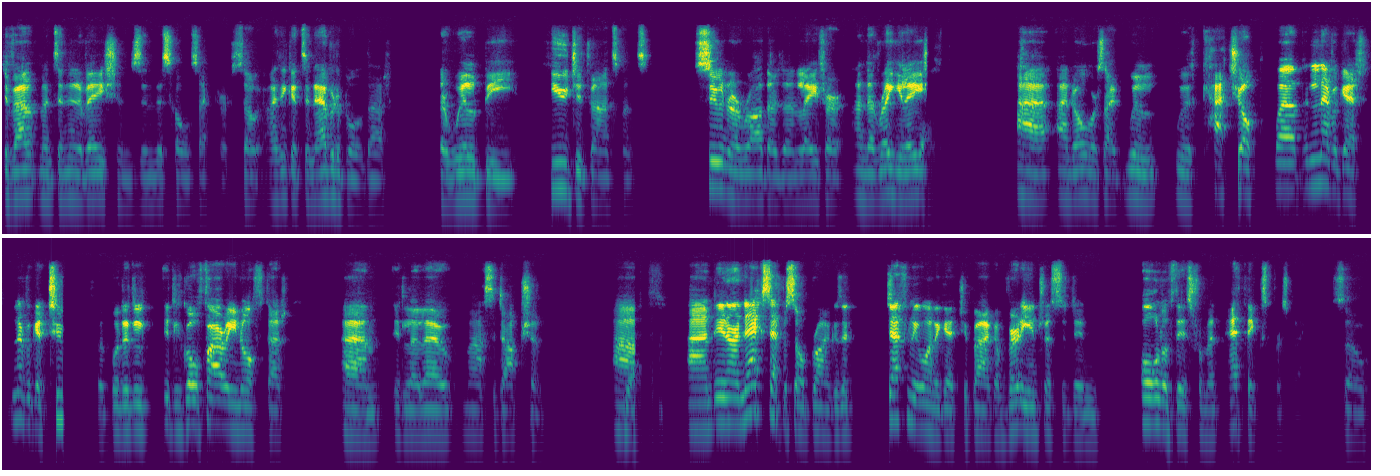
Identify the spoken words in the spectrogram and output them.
developments and innovations in this whole sector. So I think it's inevitable that there will be huge advancements sooner rather than later, and the regulation uh, and oversight will will catch up. Well, it'll never get never get too, but it'll it'll go far enough that um, it'll allow mass adoption. Uh, yes. And in our next episode, Brian, because I definitely want to get you back, I'm very interested in all of this from an ethics perspective. So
